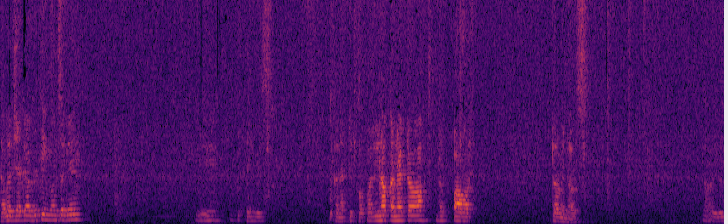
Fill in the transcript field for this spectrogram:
Double check everything once again. Okay everything is connected properly. Now connect uh, the power terminals. Now I will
